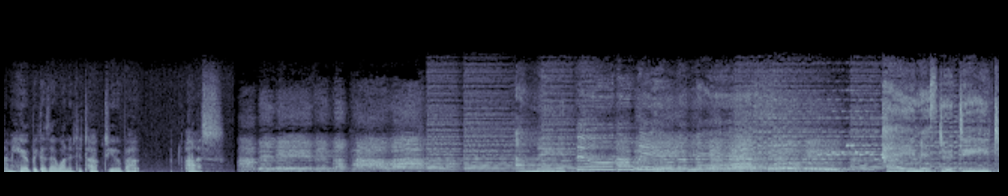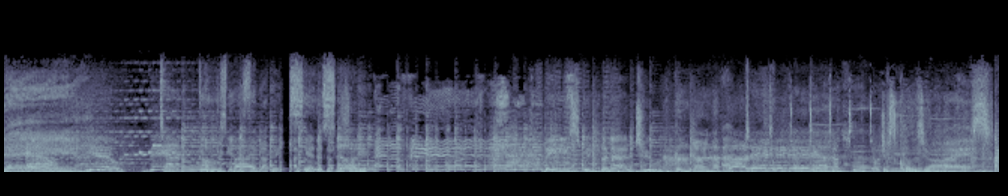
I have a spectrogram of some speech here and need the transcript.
I'm here because I wanted to talk to you about us. I believe in the power. I made it through the wilderness. Hey, Mr. DJ. Time goes by so slowly. Ladies with an attitude, can join the party. Just close your eyes.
